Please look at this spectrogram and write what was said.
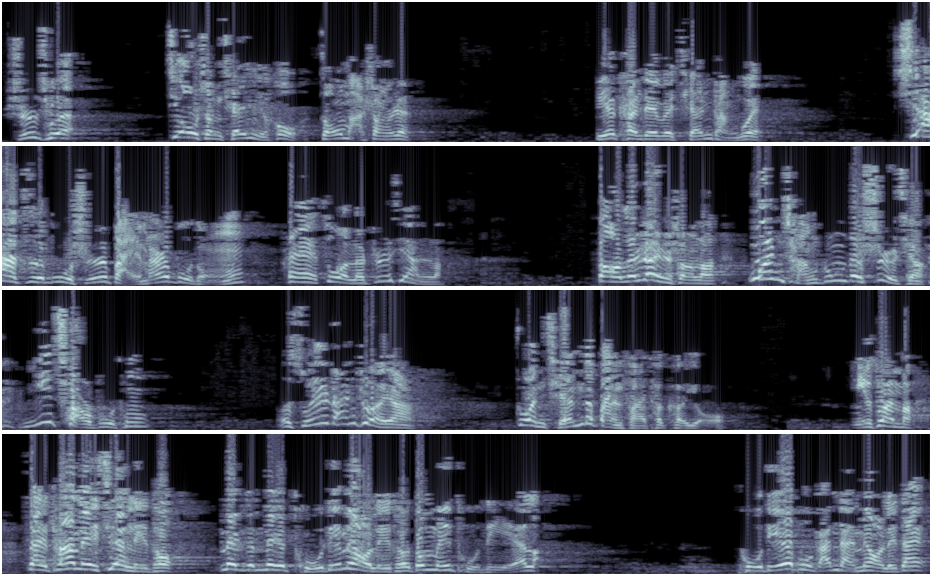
十缺交上钱以后走马上任。别看这位钱掌柜下字不识，百门不懂，嘿，做了知县了，到了任上了，官场中的事情一窍不通。呃，虽然这样，赚钱的办法他可有。你算吧，在他那县里头，那个那土地庙里头都没土地爷了，土蝶不敢在庙里待，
